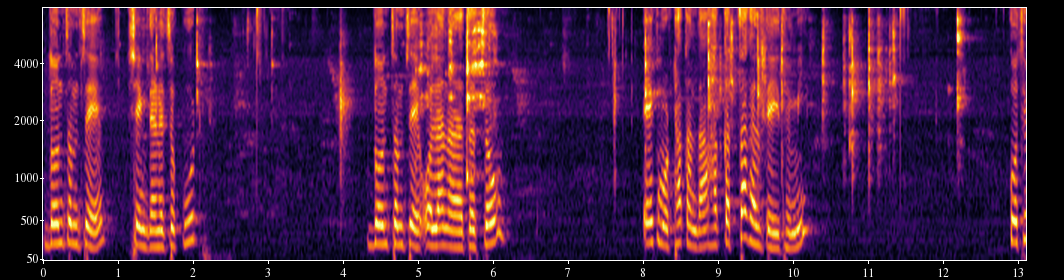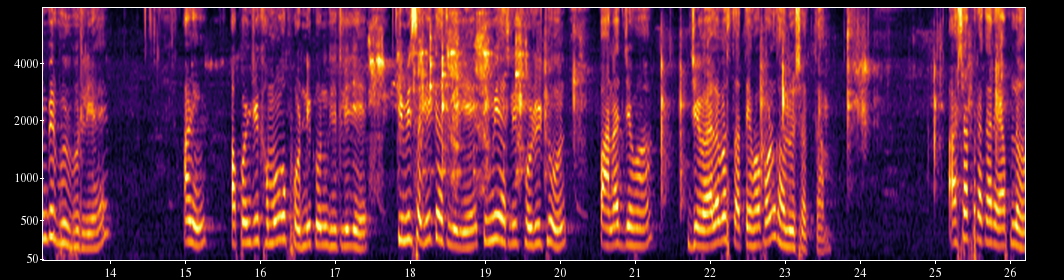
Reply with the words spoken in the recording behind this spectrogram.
दोन चमचे शेंगदाण्याचं कूट दोन चमचे ओला नारळाचा चव. एक मोठा कांदा हा कच्चा घालते इथे मी. कोथिंबीर भुरभुरली आहे. आणि आपण जी खमंग फोडणी करून घेतलेली आहे ती मी सगळी घातलेली आहे. ती मी घातली थोडी ठेवून पानात जेव्हा जेवायला बसतात तेव्हा पण घालू शकता. अशा प्रकारे आपलं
